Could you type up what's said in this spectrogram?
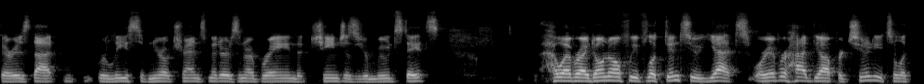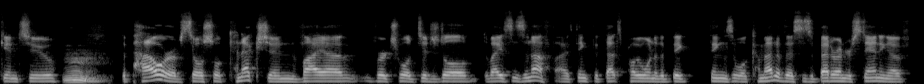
there is that release of neurotransmitters in our brain that changes your mood states. However, I don't know if we've looked into yet or ever had the opportunity to look into mm. the power of social connection via virtual digital devices enough. I think that that's probably one of the big things that will come out of this is a better understanding of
